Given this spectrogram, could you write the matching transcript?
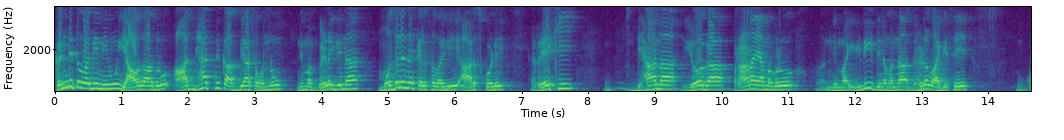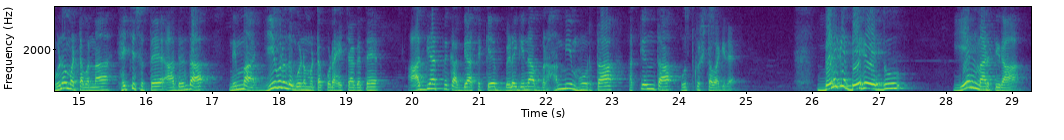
ಖಂಡಿತವಾಗಿ ನೀವು ಯಾವುದಾದರೂ ಆಧ್ಯಾತ್ಮಿಕ ಅಭ್ಯಾಸವನ್ನು ನಿಮ್ಮ ಬೆಳಗಿನ ಮೊದಲಿನ ಕೆಲಸವಾಗಿ ಆರಿಸ್ಕೊಳ್ಳಿ. ರೇಖಿ, ಧ್ಯಾನ, ಯೋಗ, ಪ್ರಾಣಾಯಾಮಗಳು ನಿಮ್ಮ ಇಡೀ ದಿನವನ್ನು ದೃಢವಾಗಿಸಿ ಗುಣಮಟ್ಟವನ್ನು ಹೆಚ್ಚಿಸುತ್ತೆ. ಆದ್ದರಿಂದ ನಿಮ್ಮ ಜೀವನದ ಗುಣಮಟ್ಟ ಕೂಡ ಹೆಚ್ಚಾಗುತ್ತೆ. ಆಧ್ಯಾತ್ಮಿಕ ಅಭ್ಯಾಸಕ್ಕೆ ಬೆಳಗಿನ ಬ್ರಾಹ್ಮಿ ಮುಹೂರ್ತ ಅತ್ಯಂತ ಉತ್ಕೃಷ್ಟವಾಗಿದೆ. ಬೆಳಗ್ಗೆ ಬೇಗ ಎದ್ದು ಏನು ಮಾಡ್ತೀರಾ?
